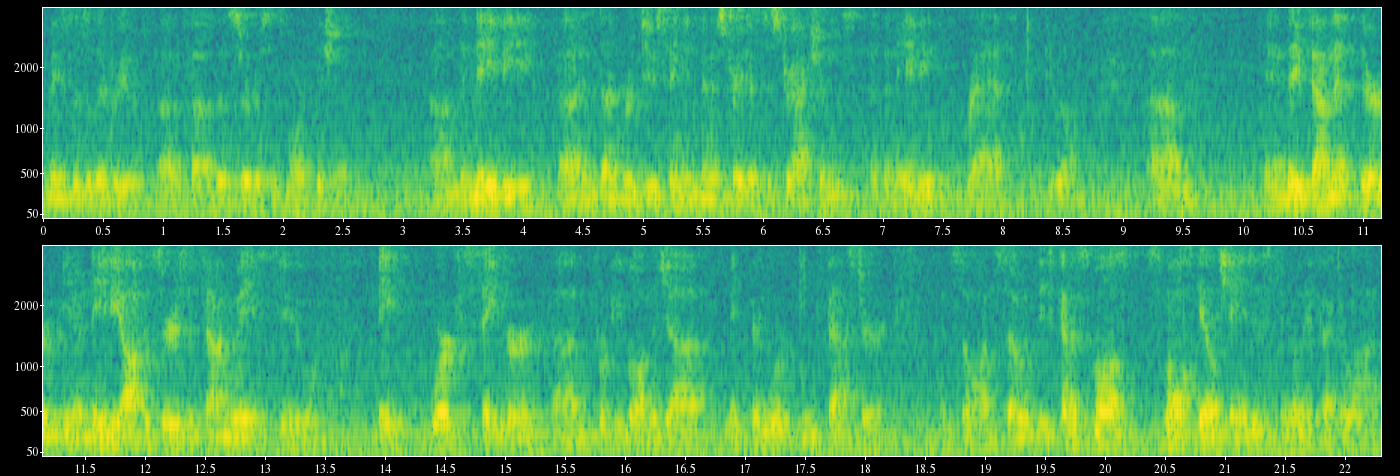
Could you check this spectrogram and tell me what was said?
It makes the delivery of, of uh, those services more efficient. Um, the Navy uh, has done reducing administrative distractions at the Navy, RAD, if you will. Um, and they found that their you know, Navy officers have found ways to make work safer um, for people on the job, make their work move faster, and so on. So these kind of small, small scale changes can really affect a lot.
